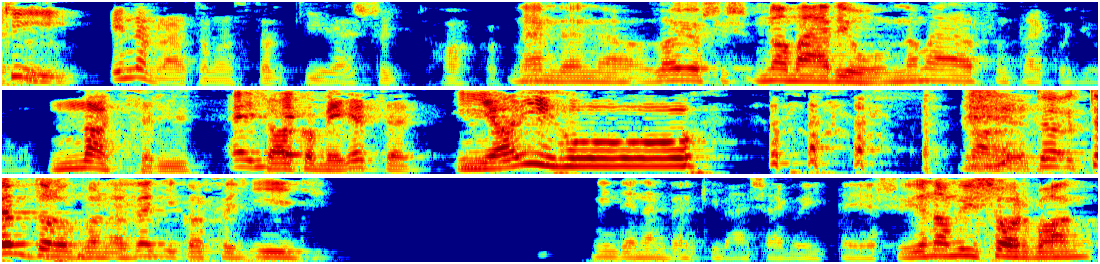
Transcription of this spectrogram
ki? Én nem látom azt a kiírást, hogy halkak. Nem, nem, nem, a Lajos is. Na már jó, na már azt mondták, hogy jó. Nagyszerű. Egy- Szóval akkor még egyszer. Így- Nyalihó! Na, tö- több dolog van. Az egyik az, hogy így minden ember kívánsága így teljesüljön a műsorban,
